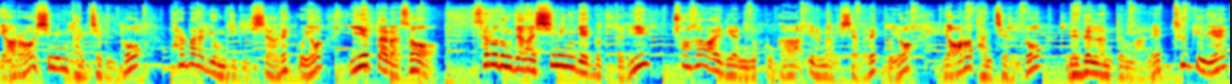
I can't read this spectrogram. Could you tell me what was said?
여러 시민 단체들도 활발하게 움직이기 시작을 했고요. 이에 따라서 새로 등장한 시민 계급들이 초상화에 대한 욕구가 일어나기 시작을 했고요. 여러 단체들도 네덜란드만의 특유의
